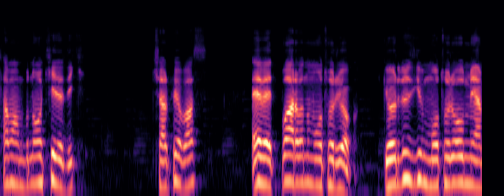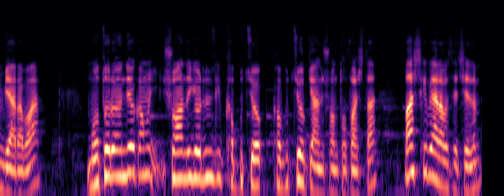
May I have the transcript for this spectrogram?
Tamam bunu okeyledik. Çarpıya bas. Evet bu arabanın motoru yok. Gördüğünüz gibi motoru olmayan bir araba. Motoru önde yok ama şu anda gördüğünüz gibi kaput yok. Kaput yok yani şu an Tofaş'ta. Başka bir araba seçelim.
